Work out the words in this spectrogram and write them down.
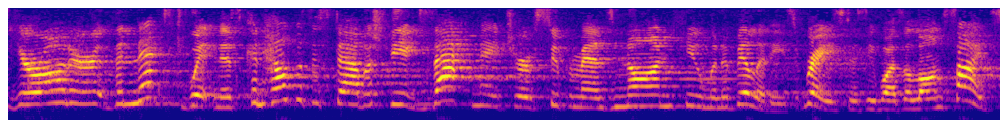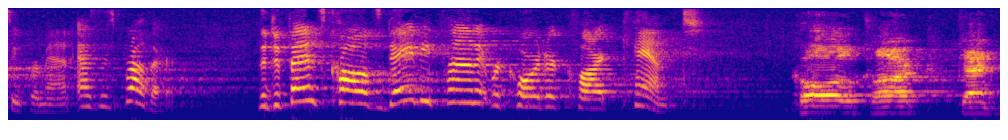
Your Honor, the next witness can help us establish the exact nature of Superman's non human abilities, raised as he was alongside Superman as his brother. The defense calls Daily Planet recorder Clark Kent. Call Clark Kent.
